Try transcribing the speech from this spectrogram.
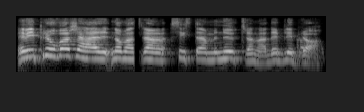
Men vi provar så här de här sista minuterna, det blir bra.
